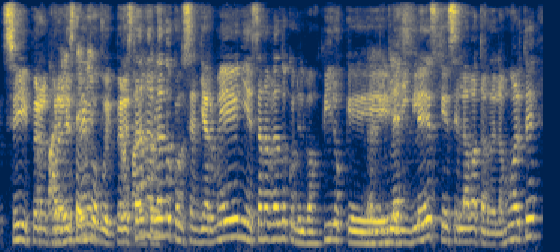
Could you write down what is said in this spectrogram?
Sí, pero por el espejo, güey. Pero están hablando con Saint Germain y están hablando con el vampiro que El inglés. el inglés, que es el avatar de la muerte,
